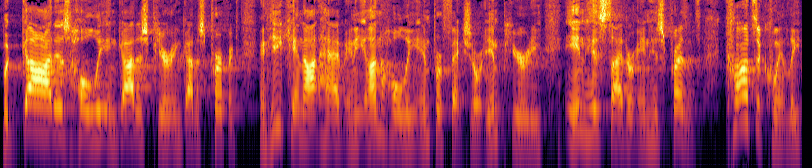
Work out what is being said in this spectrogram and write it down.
But God is holy and God is pure and God is perfect, and He cannot have any unholy imperfection or impurity in His sight or in His presence. Consequently,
